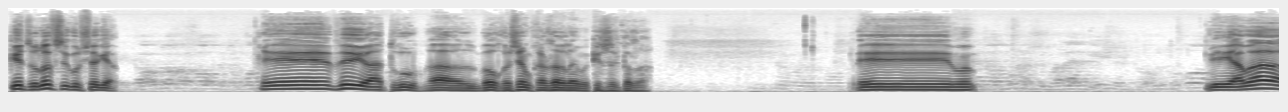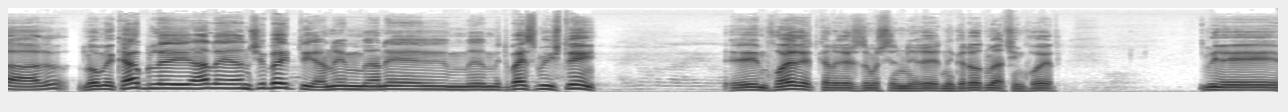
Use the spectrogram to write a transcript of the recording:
קיצור, לא הפסיקו לשגע. אה, ויעתרו, אה, ברוך השם חזר להם הכסף חזרה. אה, אמר, לא מקבלי עלי אנשי ביתי, אני, אני מתבאס מאשתי. אה, מכוערת כנראה, שזה מה שנראה, נגלה עוד מעט שהיא מכוערת. אה,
